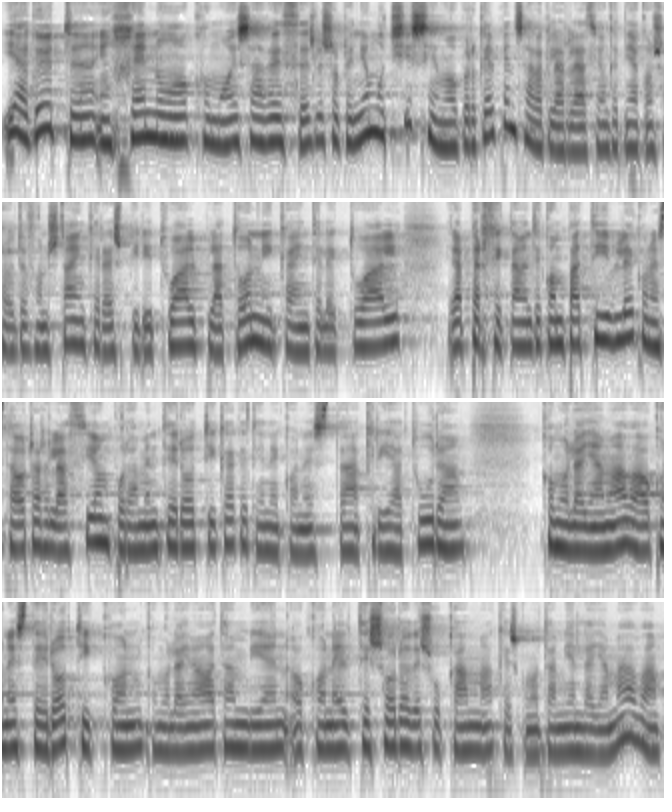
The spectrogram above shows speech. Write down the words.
Y a Goethe, ingenuo como es a veces, le sorprendió muchísimo porque él pensaba que la relación que tenía con Charlotte von Stein, que era espiritual, platónica, intelectual, era perfectamente compatible con esta otra relación puramente erótica que tiene con esta criatura como la llamaba, o con este eroticon, como la llamaba también, o con el tesoro de su cama, que es como también la llamaba.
